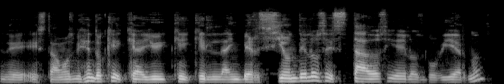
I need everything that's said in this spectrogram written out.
Eh, estamos viendo que, que, hay, que, que la inversión de los estados y de los gobiernos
